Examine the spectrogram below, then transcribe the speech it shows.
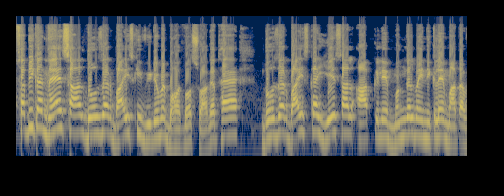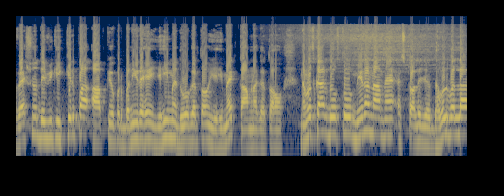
सभी का नए साल 2022 की वीडियो में बहुत बहुत स्वागत है। 2022 का ये साल आपके लिए मंगलमय निकले। माता वैष्णो देवी की कृपा आपके ऊपर बनी रहे। यही मैं दुआ करता हूँ, यही मैं कामना करता हूँ। नमस्कार दोस्तों, मेरा नाम है एस्ट्रोलॉजर धवल बल्ला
